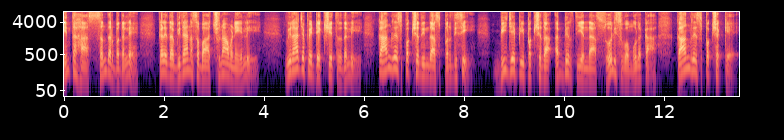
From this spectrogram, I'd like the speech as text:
ಇಂತಹ ಸಂದರ್ಭದಲ್ಲೇ ಕಳೆದ ವಿಧಾನಸಭಾ ಚುನಾವಣೆಯಲ್ಲಿ ವಿರಾಜಪೇಟೆ ಕ್ಷೇತ್ರದಲ್ಲಿ ಕಾಂಗ್ರೆಸ್ ಪಕ್ಷದಿಂದ ಸ್ಪರ್ಧಿಸಿ ಬಿಜೆಪಿ ಪಕ್ಷದ ಅಭ್ಯರ್ಥಿಯನ್ನ ಸೋಲಿಸುವ ಮೂಲಕ ಕಾಂಗ್ರೆಸ್ ಪಕ್ಷಕ್ಕೆ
